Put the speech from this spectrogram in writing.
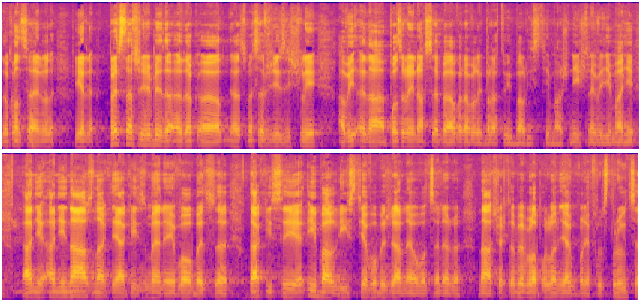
dokonce jen, představ si, že by do, do, uh, jsme se vždy zišli a vy, na, pozreli na sebe a vravili, bratu, iba lístě máš, nič nevidím, ani, ani, ani náznak nějaký zmeny, vůbec, eh, taky si je iba lístě, vůbec žádné ovoce nedonášaš, to by bylo podle mě úplně frustrující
